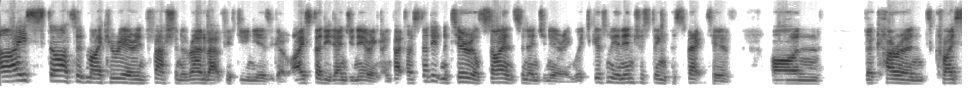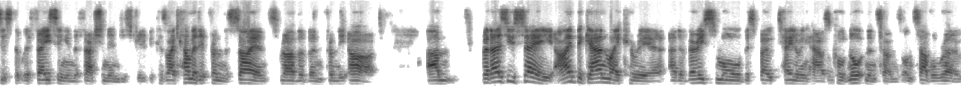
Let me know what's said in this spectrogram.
I started my career in fashion around about 15 years ago. I studied engineering. In fact, I studied material science and engineering, which gives me an interesting perspective on the current crisis that we're facing in the fashion industry because I come at it from the science rather than from the art. Um, but as you say, I began my career at a very small bespoke tailoring house called Norton and Sons on Savile Row.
